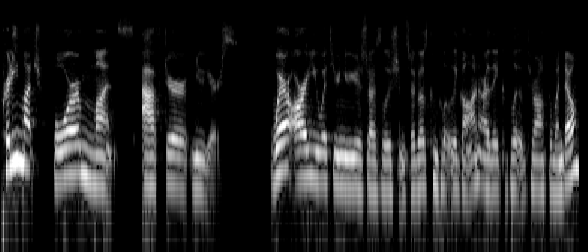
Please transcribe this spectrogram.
pretty much four months after New Year's. Where are you with your New Year's resolutions? Are those completely gone? Are they completely thrown out the window?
